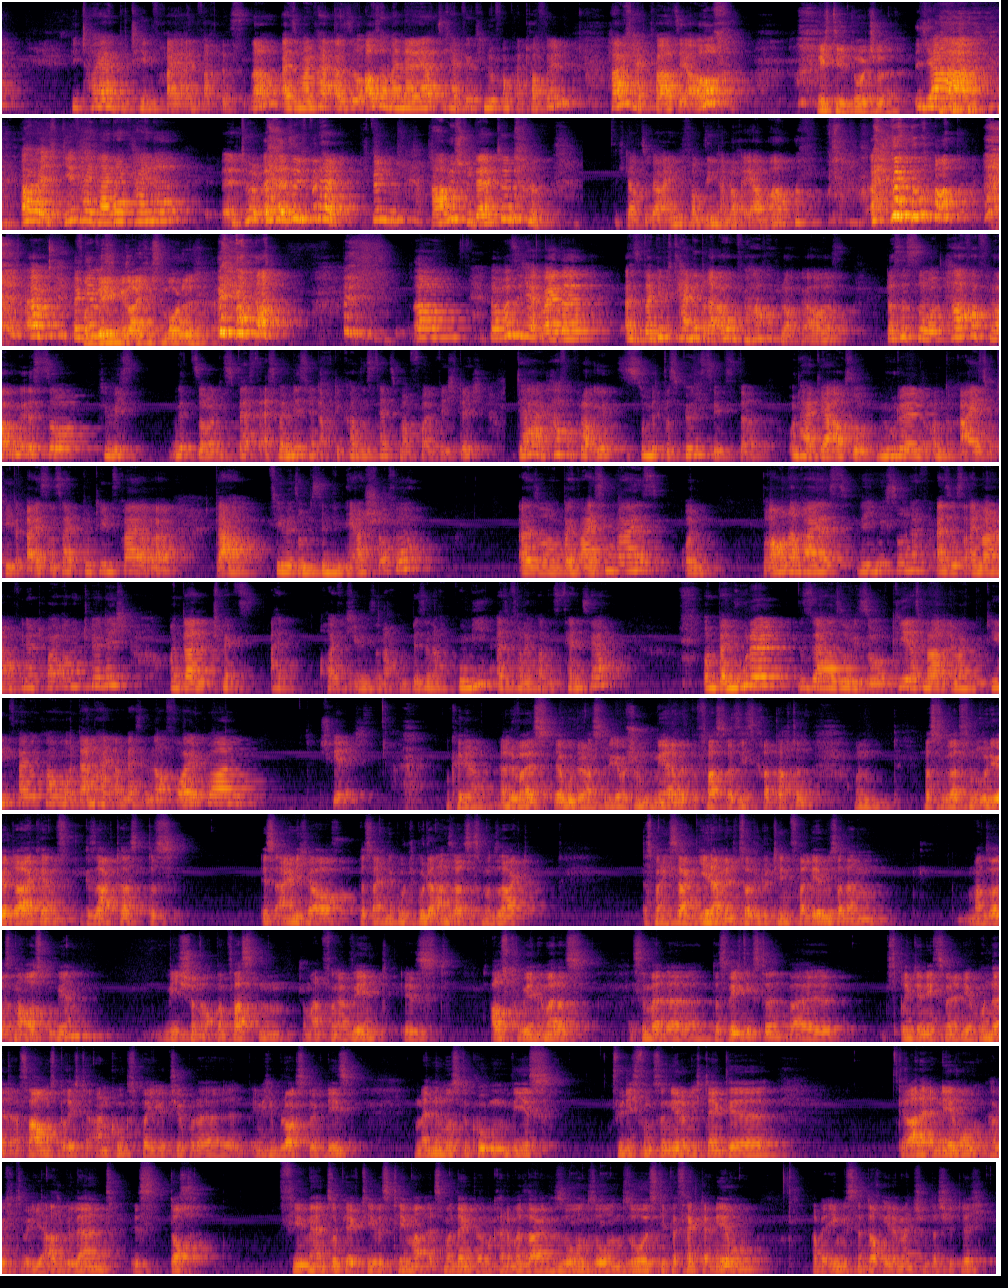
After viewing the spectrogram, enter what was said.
wie teuer glutenfrei einfach ist. Ne? Also man kann, also außer man ernährt sich halt wirklich nur von Kartoffeln, habe ich halt quasi auch. Richtige Deutsche. Ja, aber ich gebe halt leider keine, also ich bin halt, ich bin arme Studentin. Ich glaube sogar eigentlich vom Ding her noch ärmer. ähm, Von wegen reiches Model. ähm, da muss ich halt meine, also da gebe ich keine 3 Euro für Haferflocken aus. Das ist so, Haferflocken ist so für mich mit so das Beste. Also bei mir ist halt auch die Konsistenz mal voll wichtig. Ja, Haferflocken ist somit das günstigste. Und halt ja auch so Nudeln und Reis. Okay, Reis ist halt glutenfrei, aber da fehlen mir so ein bisschen die Nährstoffe. Also bei weißem Reis und brauner Reis bin ich nicht so. Also ist einmal auch wieder teurer natürlich. Und dann schmeckt es halt häufig irgendwie so nach ein bisschen nach Gummi, also von der Konsistenz her. Und bei Nudeln ist ja sowieso, die erstmal einmal glutenfrei bekommen und dann halt am besten noch Vollkorn. Schwierig. Okay, ja. ja. Du weißt, ja gut, dann hast du dich aber schon mehr damit befasst, als ich es gerade dachte. Und was du gerade von Rüdiger Dahlke gesagt hast, das ist eigentlich auch, das ist eigentlich ein guter, guter Ansatz, dass man sagt, dass man nicht sagt, jeder Mensch sollte glutenfrei leben, sondern man soll es mal ausprobieren. Wie schon auch beim Fasten am Anfang erwähnt, ist Ausprobieren immer das, ist immer der, das Wichtigste, weil es bringt dir nichts, wenn du dir 100 Erfahrungsberichte anguckst bei YouTube oder irgendwelche Blogs durchliest. Am Ende musst du gucken, wie es für dich funktioniert. Und ich denke, gerade Ernährung, habe ich jetzt über die Jahre gelernt, ist doch viel mehr ein subjektives Thema, als man denkt. Also man kann immer sagen, so und so und so ist die perfekte Ernährung, aber irgendwie ist dann doch jeder Mensch unterschiedlich.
